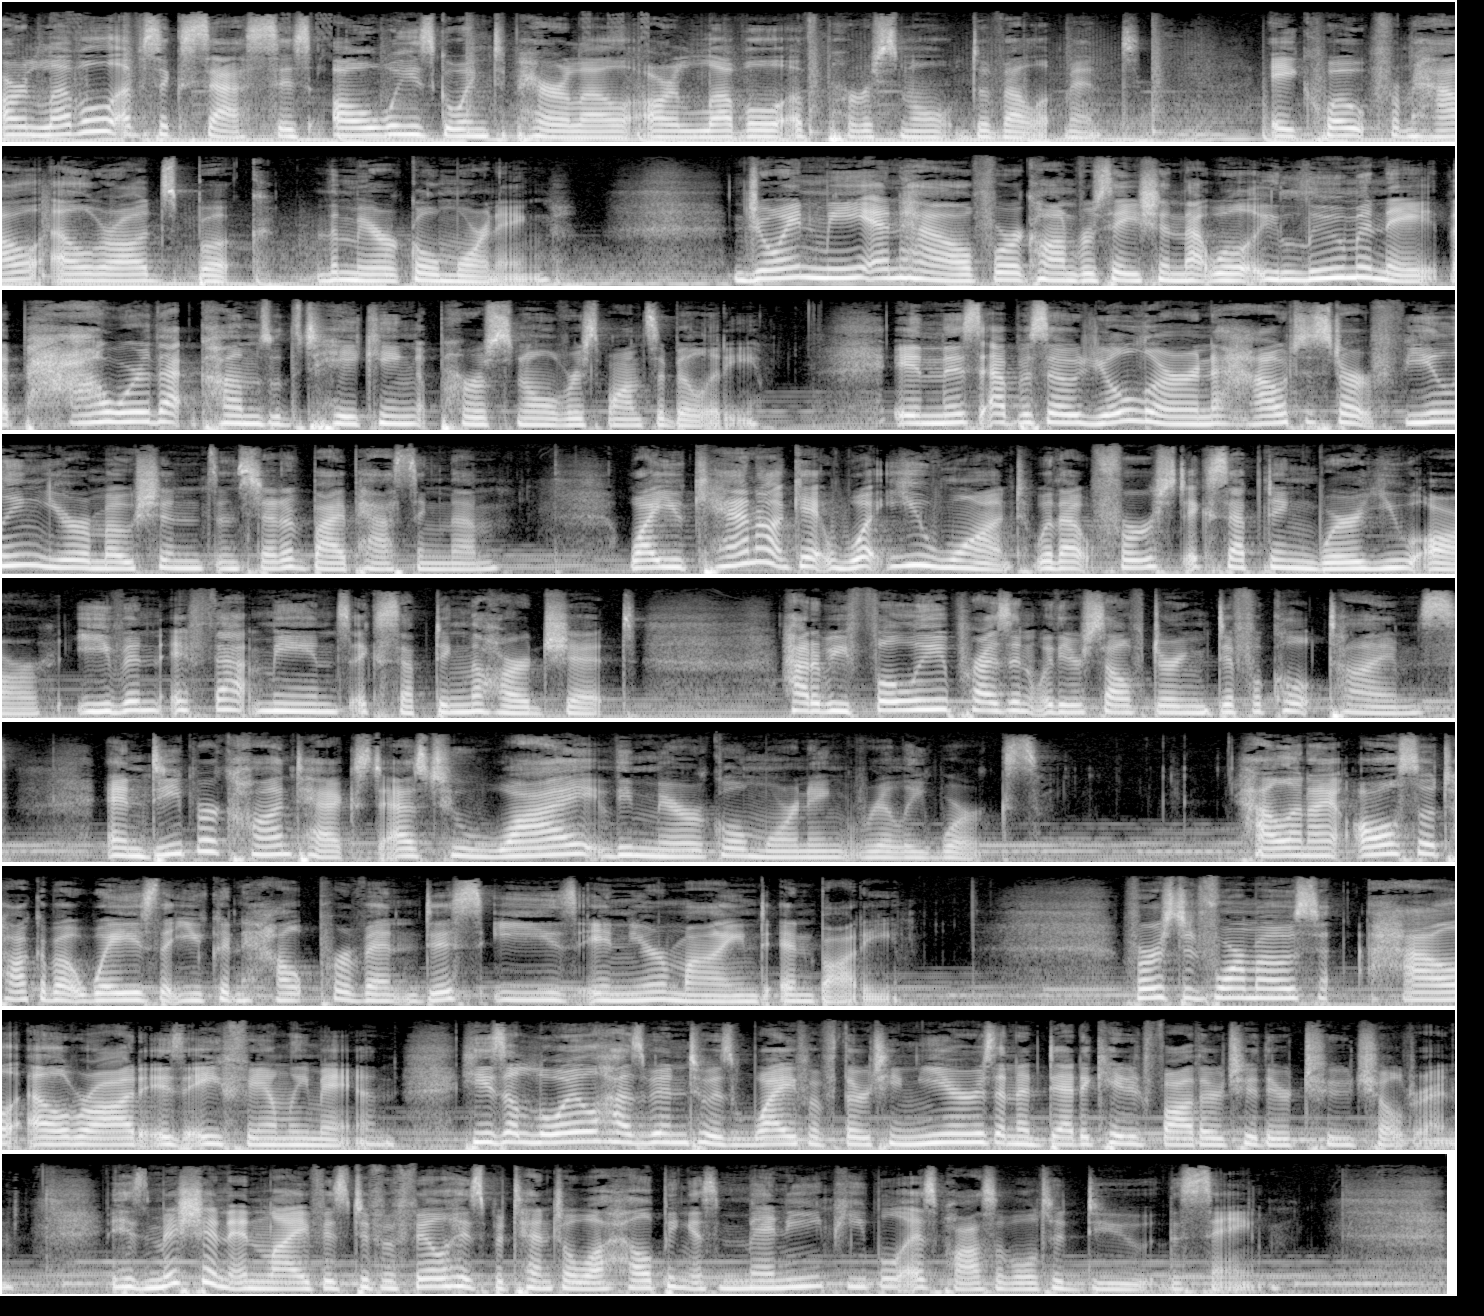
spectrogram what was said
Our level of success is always going to parallel our level of personal development. A quote from Hal Elrod's book, The Miracle Morning. Join me and Hal for a conversation that will illuminate the power that comes with taking personal responsibility. In this episode, you'll learn how to start feeling your emotions instead of bypassing them why you cannot get what you want without first accepting where you are, even if that means accepting the hard shit, how to be fully present with yourself during difficult times, and deeper context as to why the miracle morning really works. Hal and I also talk about ways that you can help prevent dis ease in your mind and body. First and foremost, Hal Elrod is a family man. He's a loyal husband to his wife of 13 years and a dedicated father to their two children. His mission in life is to fulfill his potential while helping as many people as possible to do the same.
